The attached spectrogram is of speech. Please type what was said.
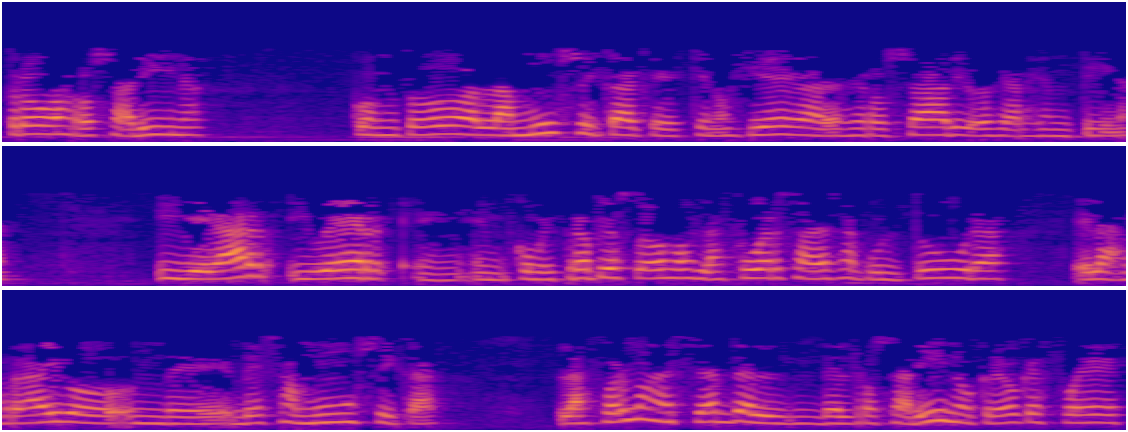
trova rosarina, con toda la música que, nos llega desde Rosario, desde Argentina, y llegar y ver con mis propios ojos la fuerza de esa cultura, el arraigo de, esa música, la forma de ser del, del rosarino, creo que fue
